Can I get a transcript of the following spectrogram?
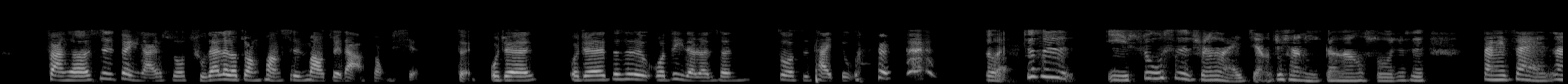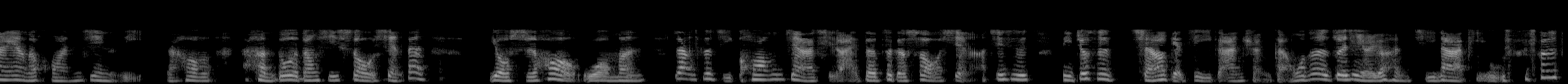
反而是对你来说，处在这个状况是冒最大的风险。对我觉得，我觉得这是我自己的人生做事态度。对，就是以舒适圈来讲，就像你刚刚说，就是待在那样的环境里，然后很多的东西受限，但。有时候我们让自己框架起来的这个受限啊，其实你就是想要给自己一个安全感。我真的最近有一个很极大的体悟，就是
